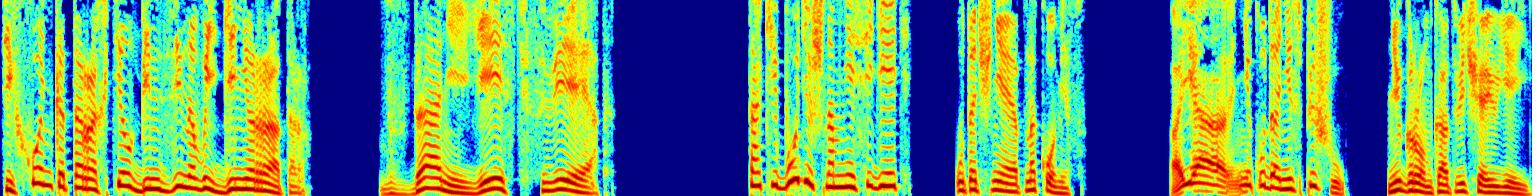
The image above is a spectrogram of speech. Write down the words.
тихонько тарахтел бензиновый генератор. В здании есть свет. «Так и будешь на мне сидеть?» — уточняет Накомис. «А я никуда не спешу», — негромко отвечаю ей.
